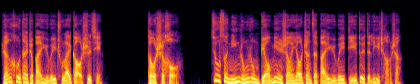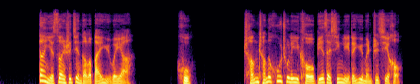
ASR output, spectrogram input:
然后带着白雨薇出来搞事情。到时候，就算宁荣荣表面上要站在白雨薇敌对的立场上，但也算是见到了白雨薇啊！呼，长长的呼出了一口憋在心里的郁闷之气后。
